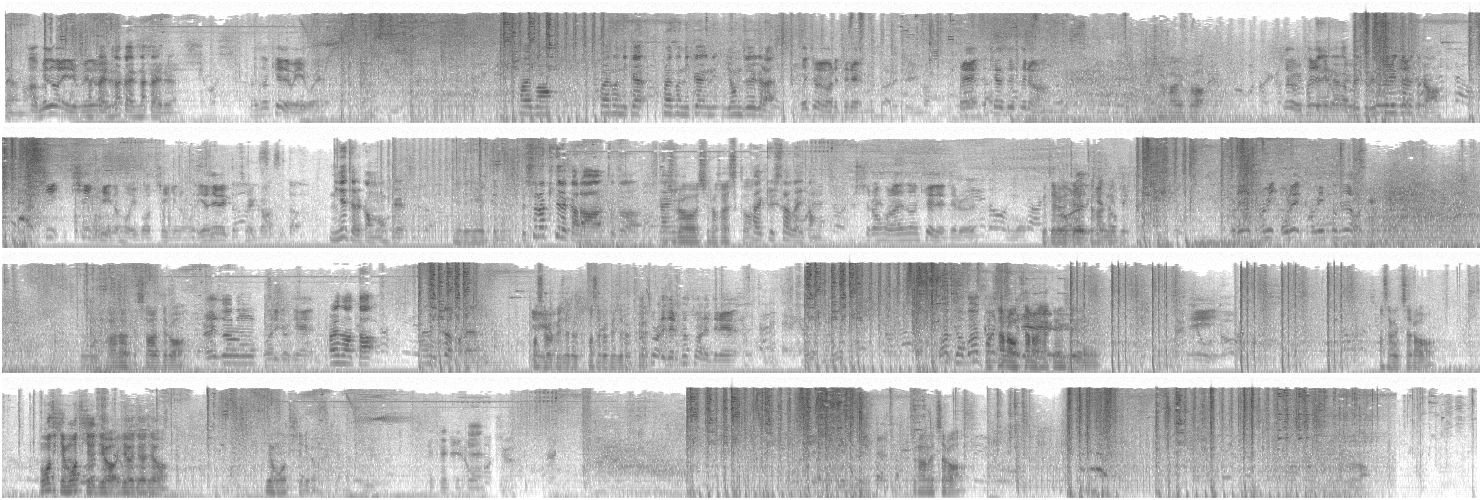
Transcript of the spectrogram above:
だよな。あ目の前にいる目の中いる前にいる。中いる中いる。ライゾン9でもいいよこれ。ファイゾンファイゾン2回ファイゾン2回40ぐらい。もう一枚割れてる。これキャンセルするわ。紹介行くわ。なんか撃たれてるか別別に撃たれてるわ。地地域の方行こう地域の方。屋根上それか。逃げてるかも奥逃げて逃げてる。後ろ来てるからちょっと後ろ後ろ返すか。回復した方がいいかも。後ろホライゾン9出てる。もう出てる出てる出てる。俺俺髪俺髪ポジだわ結構。うん体だって座れてるわ。ホライゾン割りかけ。ファイゾンあった。ファイゾンいくらこれパス66パスパス66割れてるパス割れてる。バカバカバカのバカの120オッケーパスめっちゃろ持ってきて持ってきてデュオデュオデュオデュオデュオ持ってきてるよオッケーオッケーオッケーブラめっちゃろ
